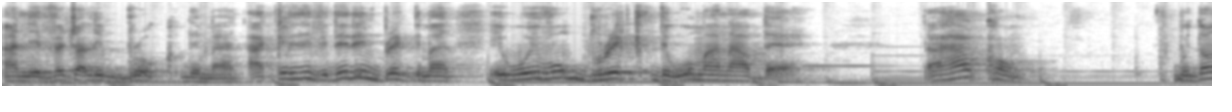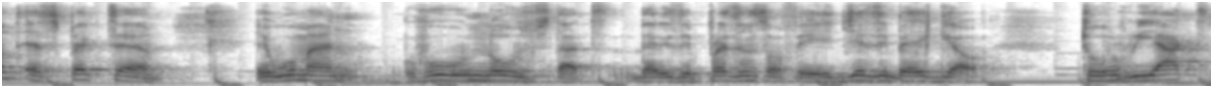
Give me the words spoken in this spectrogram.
and eventually broke the man. At least if it didn't break the man, it will even break the woman out there. Now, how come we don't expect uh, a woman who knows that there is a presence of a Jezebel girl to react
